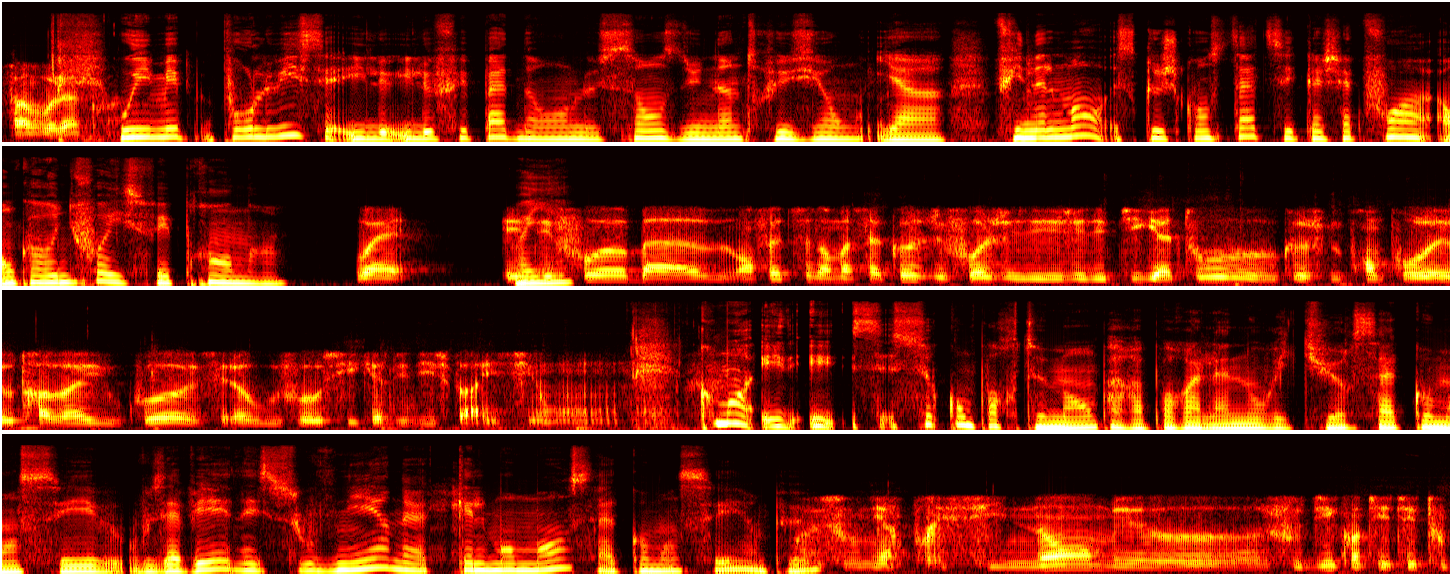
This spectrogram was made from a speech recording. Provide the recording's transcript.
enfin voilà. Oui, mais pour lui, il, il le fait pas dans le sens d'une intrusion. Il y a finalement, ce que je constate, c'est qu'à chaque fois, encore une fois, il se fait prendre. Ouais. Et Voyez des fois, bah, en fait, c'est dans ma sacoche, des fois, j'ai, des petits gâteaux que je me prends pour aller au travail ou quoi, et c'est là où je vois aussi qu'il y a des disparitions. Comment et, ce comportement par rapport à la nourriture, ça a commencé Vous avez des souvenirs de à quel moment ça a commencé un peu? Un souvenir précis, non, mais euh, je vous dis, quand il était tout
